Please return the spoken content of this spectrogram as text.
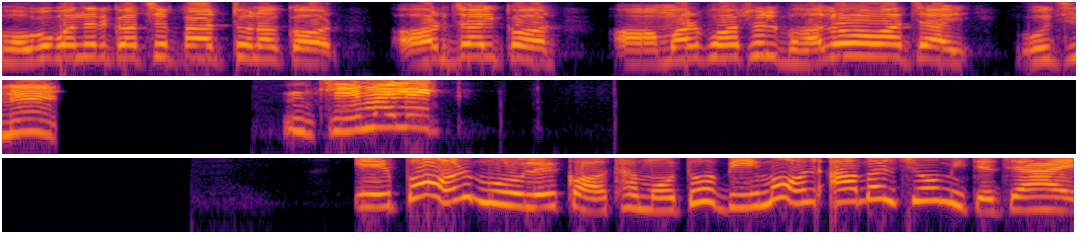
ভগবানের কাছে প্রার্থনা কর আর যাই কর আমার ফসল ভালো হওয়া চাই বুঝলি? জি মালিক। এরপর মোরলের কথা মতো বিমল আবার জমিতে যায়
